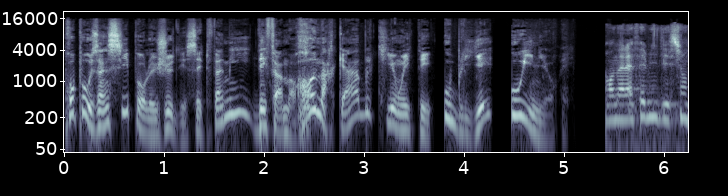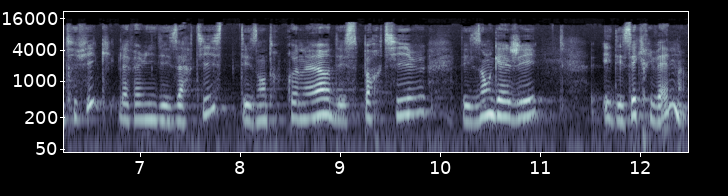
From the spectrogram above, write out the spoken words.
propose ainsi pour le jeu des sept familles des femmes remarquables qui ont été oubliées ou ignorées. On a la famille des scientifiques, la famille des artistes, des entrepreneurs, des sportives, des engagés et des écrivaines.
